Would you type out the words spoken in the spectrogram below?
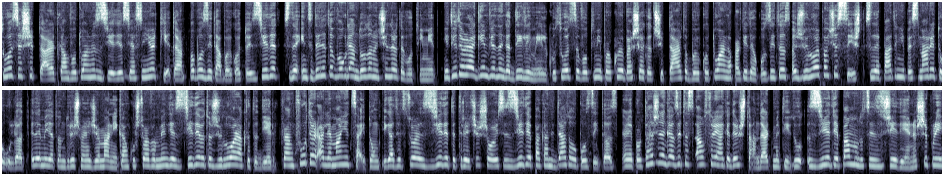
thuhet se shqiptarët kanë votuar në zgjedhje si asnjëherë tjetër, opozita bojkotoi zgjedhjet, si dhe incidente të vogla ndodhën në qendrat e votimit. Një tjetër reagim vjen dhe nga Daily Mail, ku thuhet se votimi për kryebashkiakët shqiptarë të bojkotuar nga partitë e opozitës është zhvilluar paqësisht, si dhe pati një pjesëmarrje të ulët. Edhe media të ndryshme në Gjermani kanë kushtuar vëmendje zgjedhjeve të zhvilluara këtë të diel. Frankfurter Allgemeine Zeitung i ka cilësuar zgjedhjet e 30 qershorit si zgjedhje pa kandidatë të opozitës. Në reportazhin e gazetës austriake Der Standard me titull Zgjedhje pa mundësi zgjedhjeje në Shqipëri,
